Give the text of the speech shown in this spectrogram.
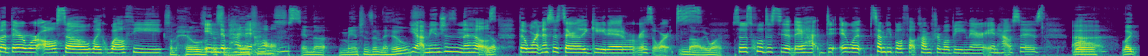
but there were also like wealthy, Some hills, Independent mansions homes. in the mansions in the hills. yeah, mansions in the hills Yep. that weren't necessarily gated or resorts. No, they weren't. So it's cool to see that they had it. Was some people felt comfortable being there in houses. Well, uh, like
